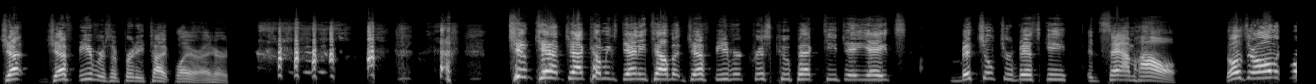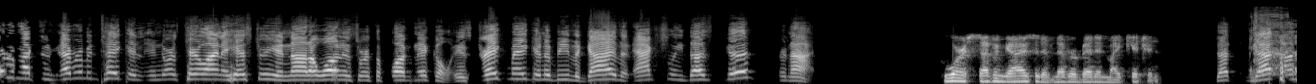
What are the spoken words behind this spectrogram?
Jeff Jeff Beaver's a pretty tight player, I heard. Jim Camp, Jack Cummings, Danny Talbott, Jeff Beaver, Chris Kupec, TJ Yates, Mitchell Trubisky, and Sam Howell. Those are all the quarterbacks that have ever been taken in North Carolina history, and not a one is worth a plug nickel. Is Drake Maye going to be the guy that actually does good or not? Who are seven guys that have never been in my kitchen? That that I'm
